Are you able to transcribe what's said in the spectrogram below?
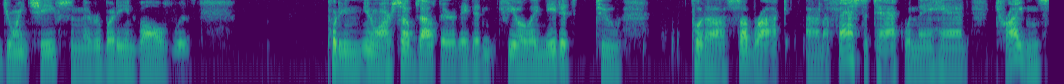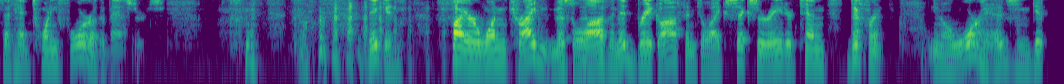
Joint Chiefs and everybody involved with putting, you know, our subs out there. They didn't feel they needed to put a SUBROC on a fast attack when they had tridents that had 24 of the bastards. they could fire one trident missile off and it'd break off into like six or eight or ten different you know warheads and get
